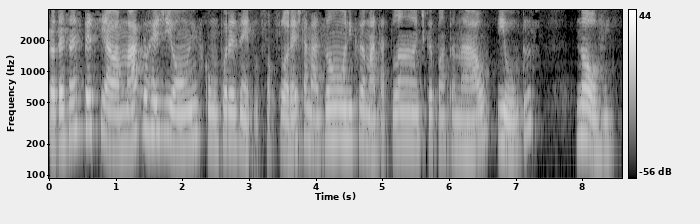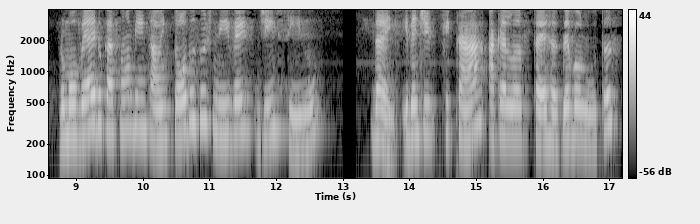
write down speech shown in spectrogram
Proteção especial a macro-regiões, como por exemplo, floresta amazônica, mata atlântica, pantanal e outros. 9. Promover a educação ambiental em todos os níveis de ensino. 10. Identificar aquelas terras devolutas,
